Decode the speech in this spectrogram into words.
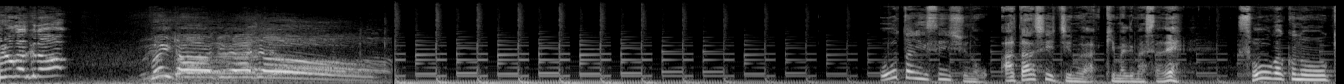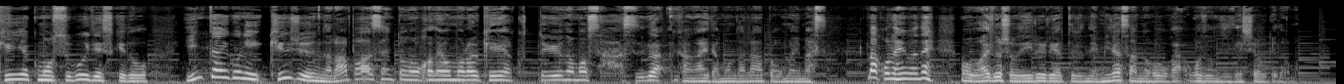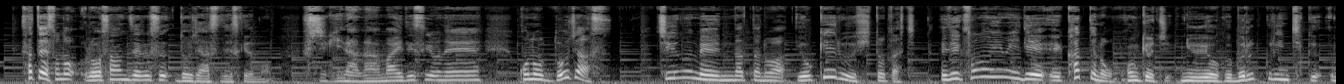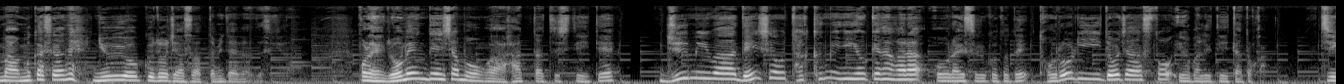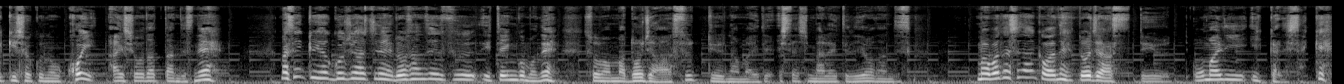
黒学の V トークラジオ大谷選手の新しいチームが決まりましたね。総額の契約もすごいですけど、引退後に97%のお金をもらう契約っていうのもさすが考えたもんだなと思います。まあこの辺はね、もうワイドショーでいろいろやってるんで皆さんの方がご存知でしょうけども。さて、そのロサンゼルス・ドジャースですけども、不思議な名前ですよね。このドジャース、チーム名になったのは、避ける人たち。で、その意味で、かっての本拠地、ニューヨーク、ブルックリン地区、まあ昔はね、ニューヨークドジャースだったみたいなんですけど、この辺路面電車網が発達していて、住民は電車を巧みに避けながら往来することでトロリードジャースと呼ばれていたとか地域色の濃い愛称だったんですねまあ、1958年ロサンゼルス移転後もねそのままドジャースっていう名前で親しまれてるようなんです。まあ私なんかはねドジャースっていうオマリー一家でしたっけ？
